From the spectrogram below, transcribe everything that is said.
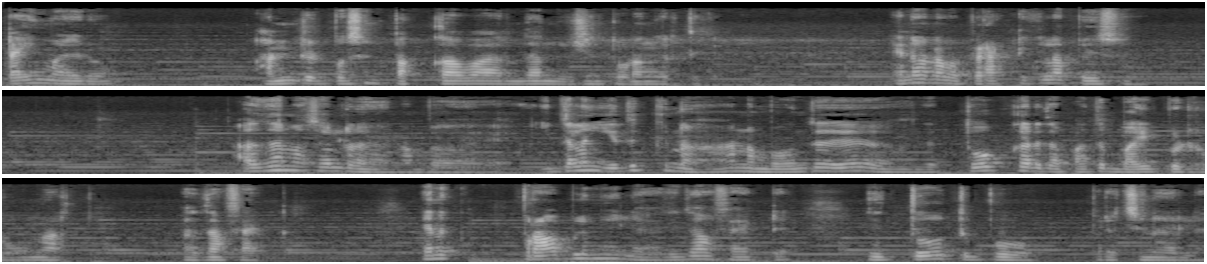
டைம் ஆகிடும் ஹண்ட்ரட் பர்சன்ட் பக்காவாக இருந்தால் அந்த விஷயம் தொடங்குறதுக்கு. ஏன்னா நம்ம ப்ராக்டிக்கலாக பேசுவோம். அதுதான் நான் சொல்கிறேன் நம்ம இதெல்லாம் எதுக்குன்னா நம்ம வந்து அந்த தோக்கிறத பார்த்து பயப்படுறோம்னு அர்த்தம். அதுதான் ஃபேக்ட் எனக்கு ப்ராப்ளமே இல்லை. அதுதான் ஃபேக்ட் நீ தோற்று போ. பிரச்சனை இல்லை.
